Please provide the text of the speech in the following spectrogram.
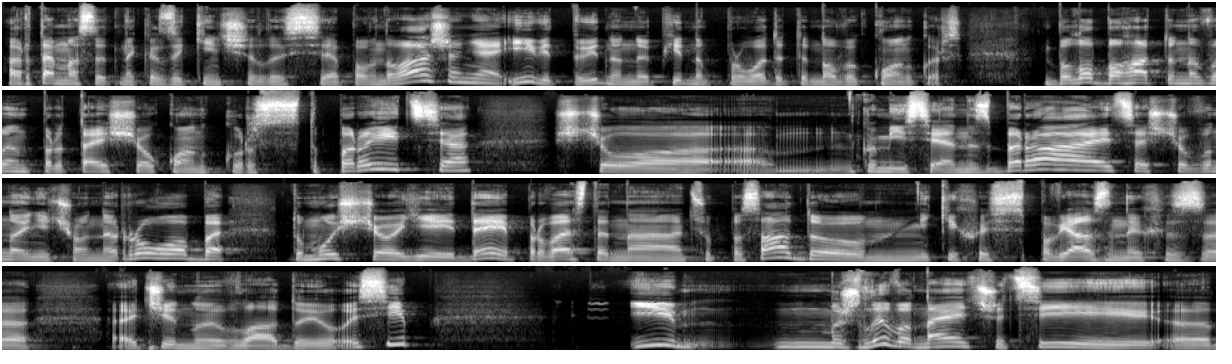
Артема Ситника закінчилися повноваження, і відповідно необхідно проводити новий конкурс. Було багато новин про те, що конкурс стопориться, що ем, комісія не збирається, що воно нічого не робить, тому що є ідеї провести на цю посаду якихось пов'язаних з е, чинною владою осіб. І, можливо, навіть що ці е,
